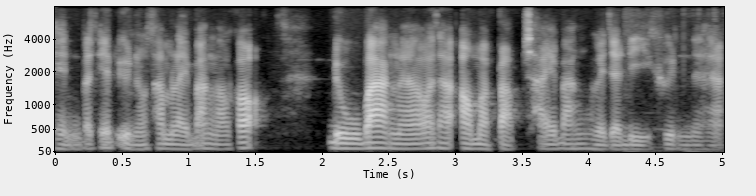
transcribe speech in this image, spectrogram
เห็นประเทศอื่นเขาทำอะไรบ้างเราก็ดูบ้างนะว่าถ้าเอามาปรับใช้บ้างเผื่อจะดีขึ้นนะฮะ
